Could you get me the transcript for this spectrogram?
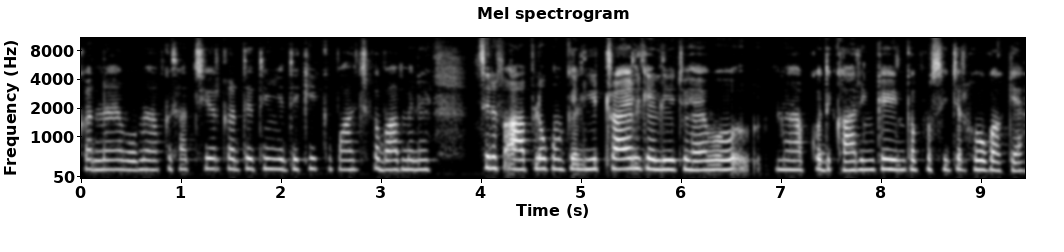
करना है वो मैं आपके साथ शेयर कर देती हूँ। ये देखिए पाँच कबाब मैंने सिर्फ़ आप लोगों के लिए ट्रायल के लिए जो है वो मैं आपको दिखा रही हूँ कि इनका प्रोसीजर होगा क्या।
